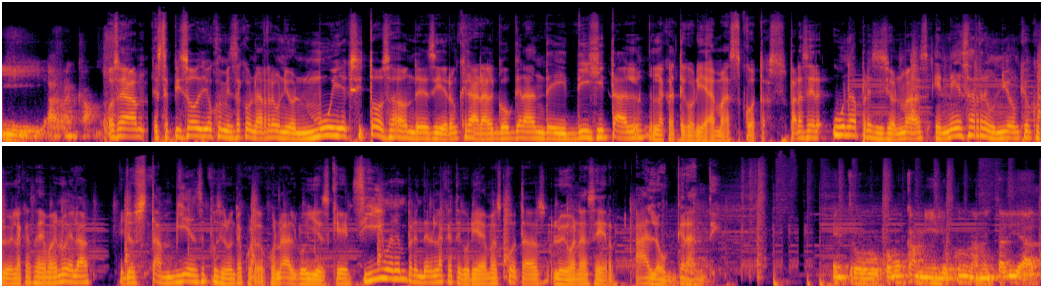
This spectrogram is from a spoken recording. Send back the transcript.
y arrancamos. O sea, este episodio comienza con una reunión muy exitosa donde decidieron crear algo grande y digital en la categoría de mascotas. Para hacer una precisión más, en esa reunión que ocurrió en la casa de Manuela, ellos también se pusieron de acuerdo con algo y es que si iban a emprender en la categoría de mascotas, lo iban a hacer a lo grande. Entró como Camilo con una mentalidad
